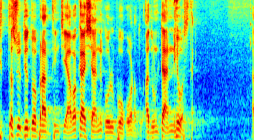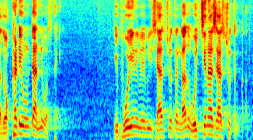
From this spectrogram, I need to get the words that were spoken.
చిత్తశుద్ధితో ప్రార్థించే అవకాశాన్ని కోల్పోకూడదు. అది ఉంటే అన్నీ వస్తాయి. అది ఒక్కటి ఉంటే అన్నీ వస్తాయి. ఈ పోయినవేవి శాశ్వతం కాదు వచ్చినా శాశ్వతం కాదు.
